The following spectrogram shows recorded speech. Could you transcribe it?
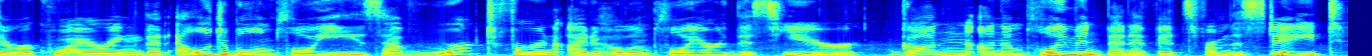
They're requiring that eligible employees have worked for an Idaho employer this year, gotten unemployment benefits from the state,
